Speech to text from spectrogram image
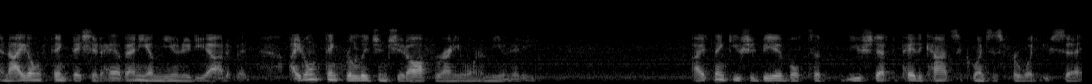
and I don't think they should have any immunity out of it. I don't think religion should offer anyone immunity. I think you should be able to, you should have to pay the consequences for what you say.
